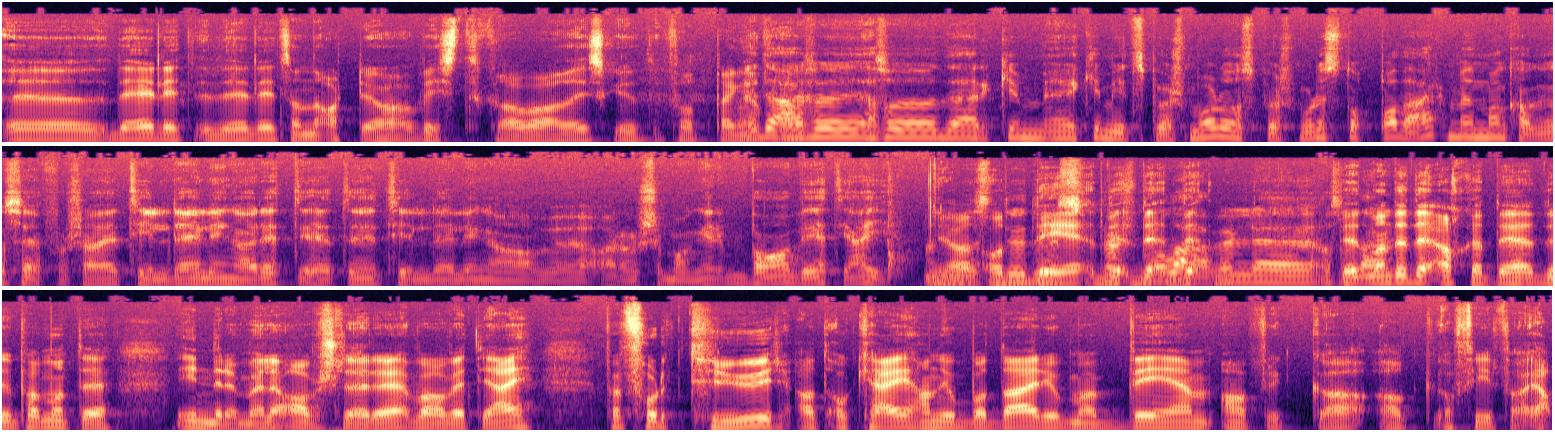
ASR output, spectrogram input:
Eh, Det er litt, det er litt sånn artig å ha visst hva var det jeg skulle fått penger Det er, altså, det er ikke, ikke mitt spørsmål, og spørsmålet stoppa der. Men man kan jo se for seg tildeling av rettigheter, tildeling av eh, arrangementer. Hva vet jeg? Men Ja, og det, spørsmålet det- er vel eh, altså, Det, men det, er akkurat det du på en måte innrømmer eller avslører, hva vet jeg. For folk tror at ok, han jobba der, jobba med VM, Afrika og og Fifa. Ja,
